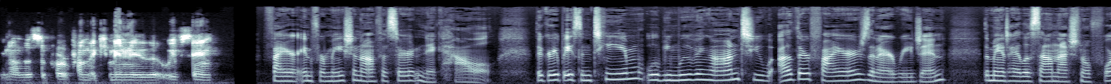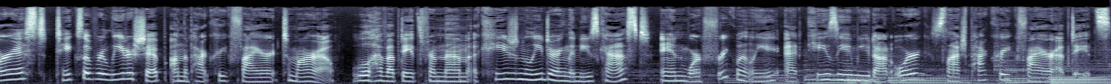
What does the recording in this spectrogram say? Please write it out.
you know the support from the community that we've seen. Fire Information Officer Nick Howell. The Great Basin team will be moving on to other fires in our region. The Manti La Sal National Forest takes over leadership on the Pack Creek fire tomorrow. We'll have updates from them occasionally during the newscast and more frequently at kzmu.org slash Pack Creek Fire Updates.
